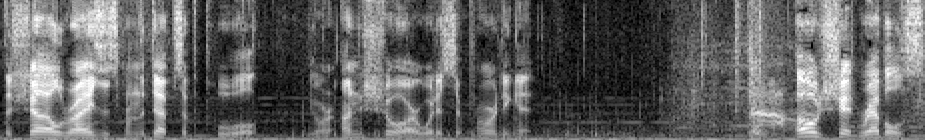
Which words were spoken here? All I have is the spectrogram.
The shell rises from the depths of the pool. You're unsure what is supporting it. Oh shit, rebels!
